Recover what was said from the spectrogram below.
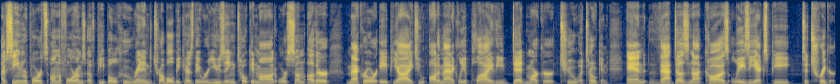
I've seen reports on the forums of people who ran into trouble because they were using TokenMod or some other macro or API to automatically apply the dead marker to a token. And that does not cause lazy XP to trigger.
